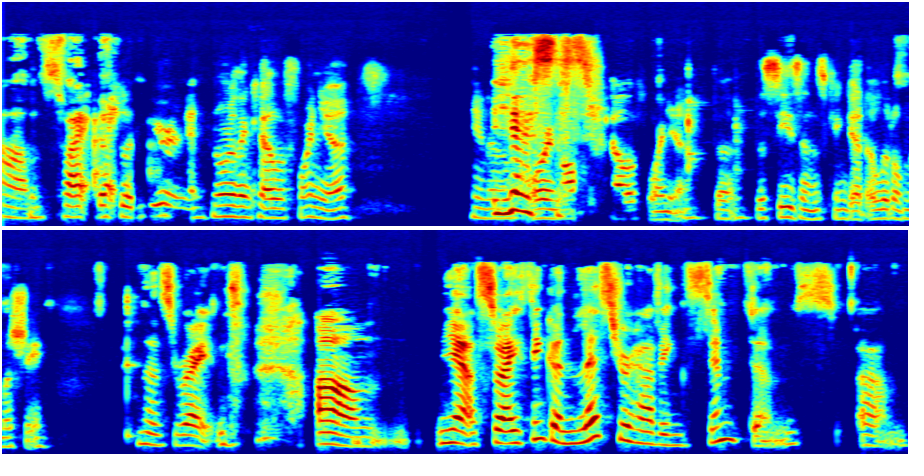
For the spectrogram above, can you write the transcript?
Um, so I, I here in Northern California, you know, yes. or in California, the the seasons can get a little mushy. That's right. Um, yeah, so I think unless you're having symptoms, um,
